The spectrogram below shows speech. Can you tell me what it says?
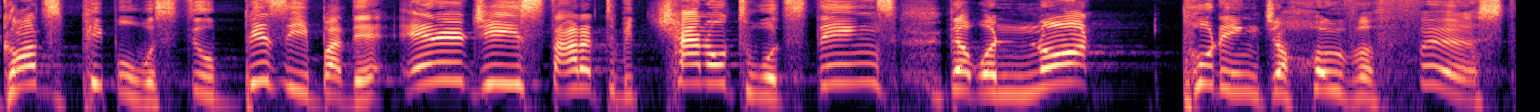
God's people were still busy, but their energy started to be channeled towards things that were not putting Jehovah first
